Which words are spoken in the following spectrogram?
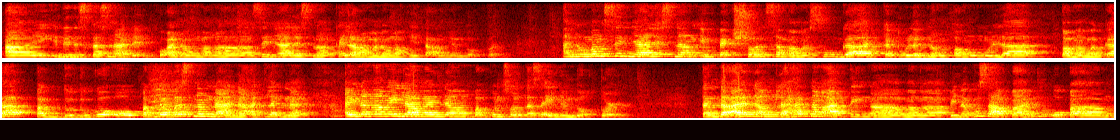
ay i-discuss natin kung anong mga senyales na kailangan mo nang makita ang iyong doktor. Anumang senyales ng impeksyon sa mga sugat katulad ng pamumula, pamamaga, pagdudugo o paglabas ng nana at lagnat ay nangangailangan ng pagkonsulta sa inyong doktor. Tandaan ang lahat ng ating ah, mga pinag-usapan upang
